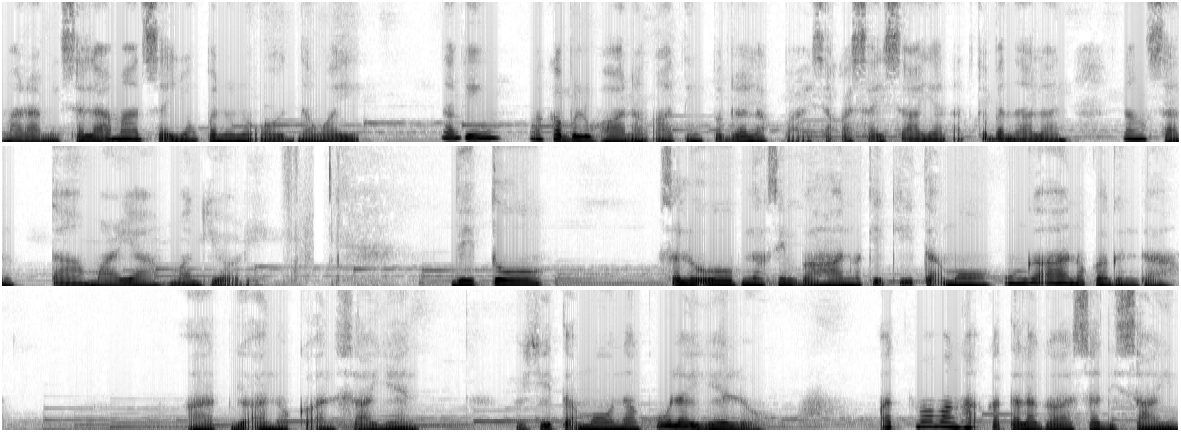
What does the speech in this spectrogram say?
Maraming salamat sa iyong panunood naway naging makabuluhan ang ating paglalakbay sa kasaysayan at kabanalan ng Santa Maria Maggiore. Dito sa loob ng simbahan makikita mo kung gaano kaganda at gaano ka-ancient. Makikita mo ng kulay yellow at mamangha ka talaga sa design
